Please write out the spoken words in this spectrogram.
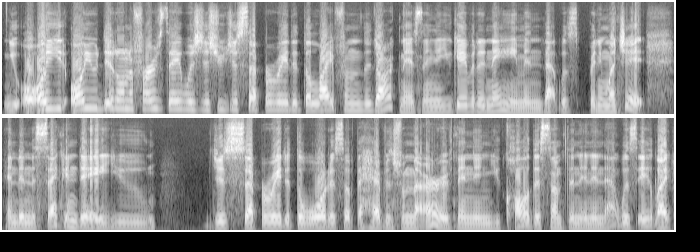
you all you all you did on the first day was just you just separated the light from the darkness and you gave it a name and that was pretty much it. And then the second day you just separated the waters of the heavens from the earth and then you called it something and then that was it. Like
